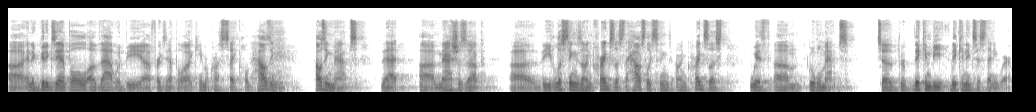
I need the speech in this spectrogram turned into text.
Uh, and a good example of that would be, uh, for example, I came across a site called Housing, Housing Maps that uh, mashes up uh, the listings on Craigslist, the house listings on Craigslist, with um, Google Maps. So they can be they can exist anywhere.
